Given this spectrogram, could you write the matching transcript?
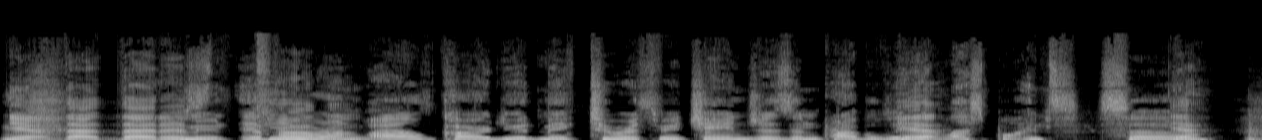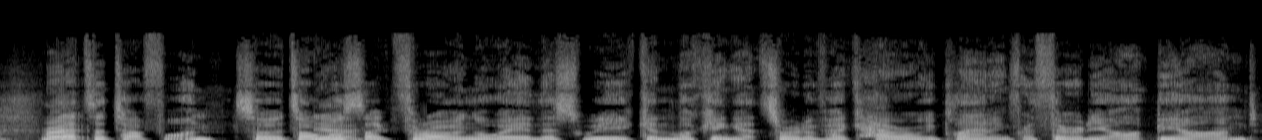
yeah, that that is. I mean, if you were on wild card, you would make two or three changes and probably Yeah. get less points. So Yeah, right. that's a tough one. So it's almost like throwing away this week and looking at sort of like how are we planning for 30 on beyond?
